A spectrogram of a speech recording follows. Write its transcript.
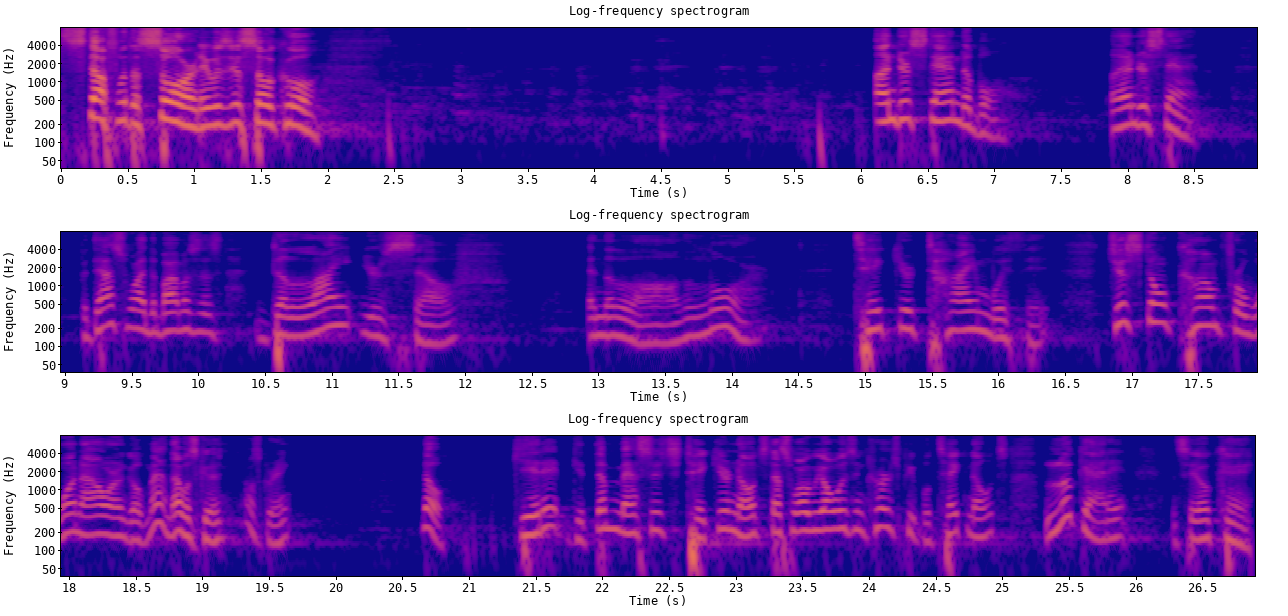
stuff with a sword. It was just so cool. Understandable. I understand. But that's why the Bible says, delight yourself in the law of the Lord. Take your time with it. Just don't come for one hour and go, man, that was good. That was great. No, get it, get the message, take your notes. That's why we always encourage people take notes, look at it, and say, okay,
